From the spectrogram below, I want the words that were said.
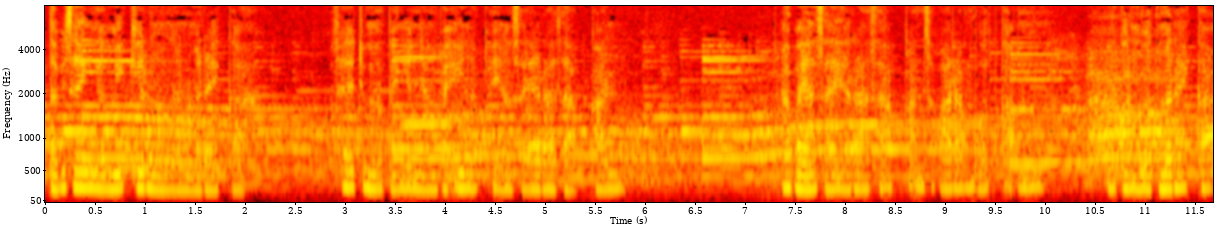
Tapi saya nggak mikir omongan mereka. Saya cuma pengen nyampein apa yang saya rasakan. Apa yang saya rasakan sekarang buat kamu, bukan buat mereka.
